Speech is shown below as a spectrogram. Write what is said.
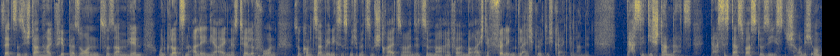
setzen sich dann halt vier Personen zusammen hin und glotzen alle in ihr eigenes Telefon. So kommt es dann wenigstens nicht mehr zum Streit, sondern sitzen wir einfach im Bereich der völligen Gleichgültigkeit gelandet. Das sind die Standards. Das ist das, was du siehst. Schau dich um.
